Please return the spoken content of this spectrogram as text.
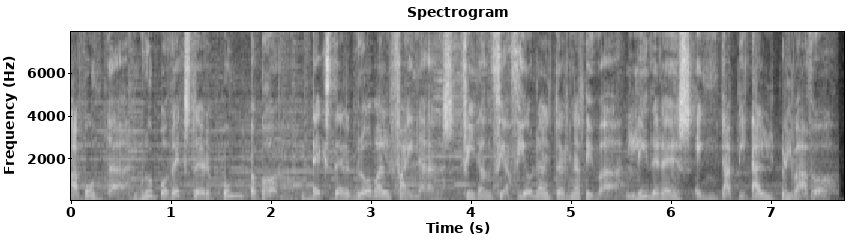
Apunta. grupodexter.com. Dexter Global Finance. Financiación alternativa. Líderes en capital privado.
